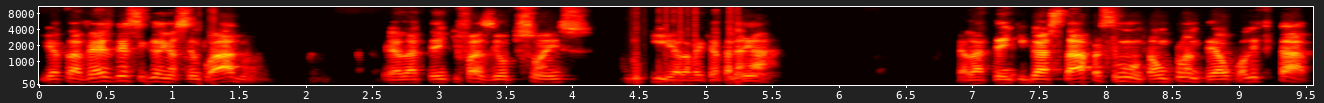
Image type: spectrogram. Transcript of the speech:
e através desse ganho acentuado, ela tem que fazer opções do que ela vai tentar ganhar. Ela tem que gastar para se montar um plantel qualificado.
